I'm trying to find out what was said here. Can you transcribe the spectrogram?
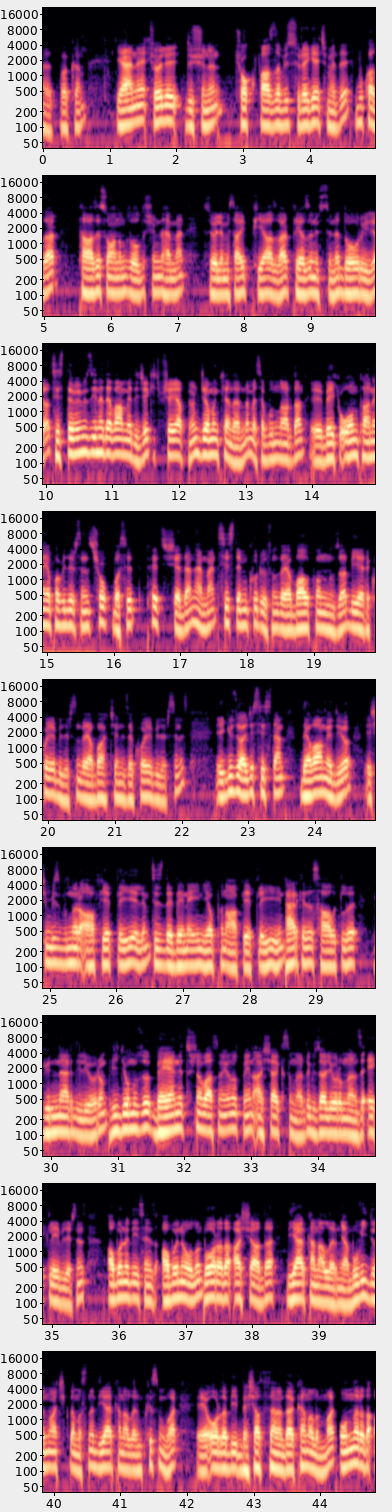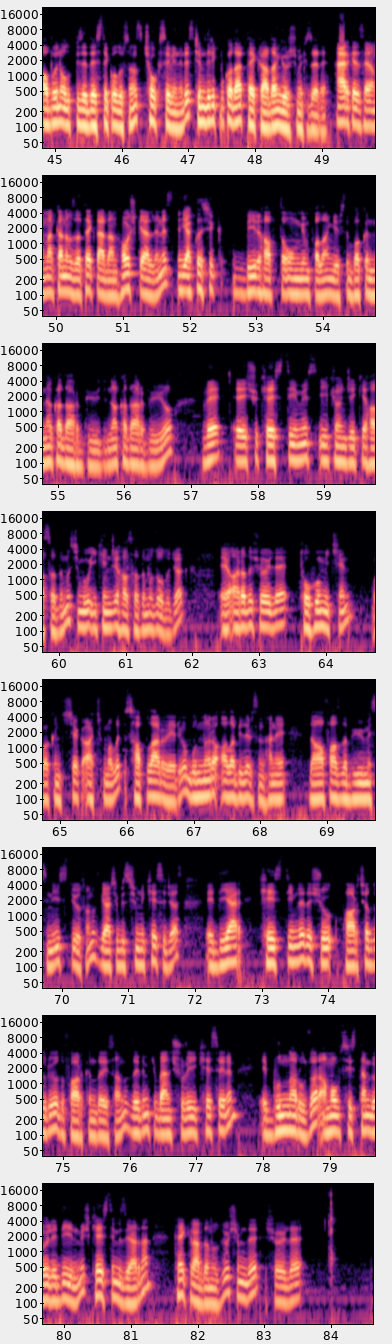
Evet bakın. Yani şöyle düşünün. Çok fazla bir süre geçmedi. Bu kadar taze soğanımız oldu. Şimdi hemen söyleme sahip piyaz var. Piyazın üstüne doğrayacağız. Sistemimiz yine devam edecek. Hiçbir şey yapmıyorum. Camın kenarında mesela bunlardan e, belki 10 tane yapabilirsiniz. Çok basit. Pet şişeden hemen sistemi kuruyorsunuz veya balkonunuza bir yere koyabilirsiniz veya bahçenize koyabilirsiniz. E, güzelce sistem devam ediyor. E, şimdi biz bunları afiyetle yiyelim. Siz de deneyin, yapın, afiyetle yiyin. Herkese sağlıklı günler diliyorum. Videomuzu beğeni tuşuna basmayı unutmayın. Aşağı kısımlarda güzel yorumlarınızı ekleyebilirsiniz. Abone değilseniz abone olun. Bu arada aşağıda diğer kanallarım yani bu videonun açıklamasında diğer kanallarım kısmı var. E, orada bir 5-6 tane daha kanalım var. Onlara da abone olup bize destek olursanız çok seviniriz. Şimdilik bu kadar. Tekrardan görüşmek üzere. Herkese selamlar. Kanalımıza tekrardan hoş geldiniz. Yaklaşık bir hafta 10 gün falan geçti. Bakın ne kadar büyüdü, ne kadar büyüyor. Ve e, şu kestiğimiz ilk önceki hasadımız. Şimdi bu ikinci hasadımız olacak. E, arada şöyle tohum için bakın çiçek açmalık saplar veriyor. Bunları alabilirsiniz. Hani daha fazla büyümesini istiyorsanız. Gerçi biz şimdi keseceğiz. E, diğer kestiğimde de şu parça duruyordu farkındaysanız. Dedim ki ben şurayı keserim. E, bunlar uzar ama bu sistem böyle değilmiş. Kestiğimiz yerden tekrardan uzuyor. Şimdi şöyle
